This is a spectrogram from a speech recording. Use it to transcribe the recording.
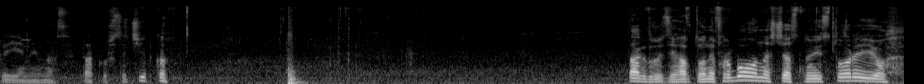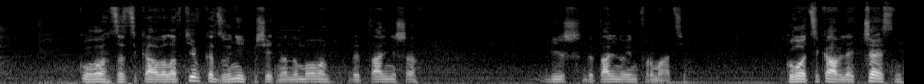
Проємі у нас також все чітко. Так, друзі, авто не фарбоване з чесною історією. Кого зацікавила автівка, дзвоніть, пишіть на намовам детальніше, більш детальну інформацію. Кого цікавлять чесні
